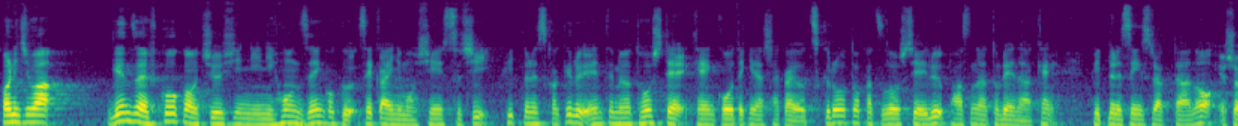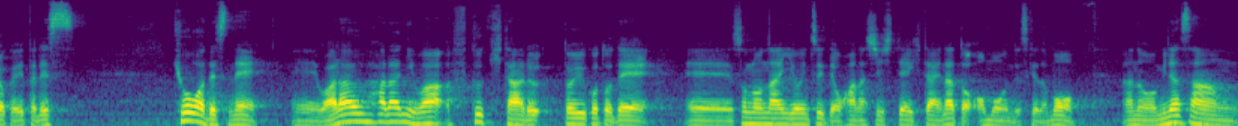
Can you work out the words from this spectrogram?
こんにちは。現在福岡を中心に日本全国世界にも進出しフィットネス×エンタメを通して健康的な社会を作ろうと活動しているパーソナルトレーナー兼フィットネスインストラクターの吉岡裕太です。今日はですね、えー、笑う腹には福来たるということで、えー、その内容についてお話ししていきたいなと思うんですけどもあの皆さん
